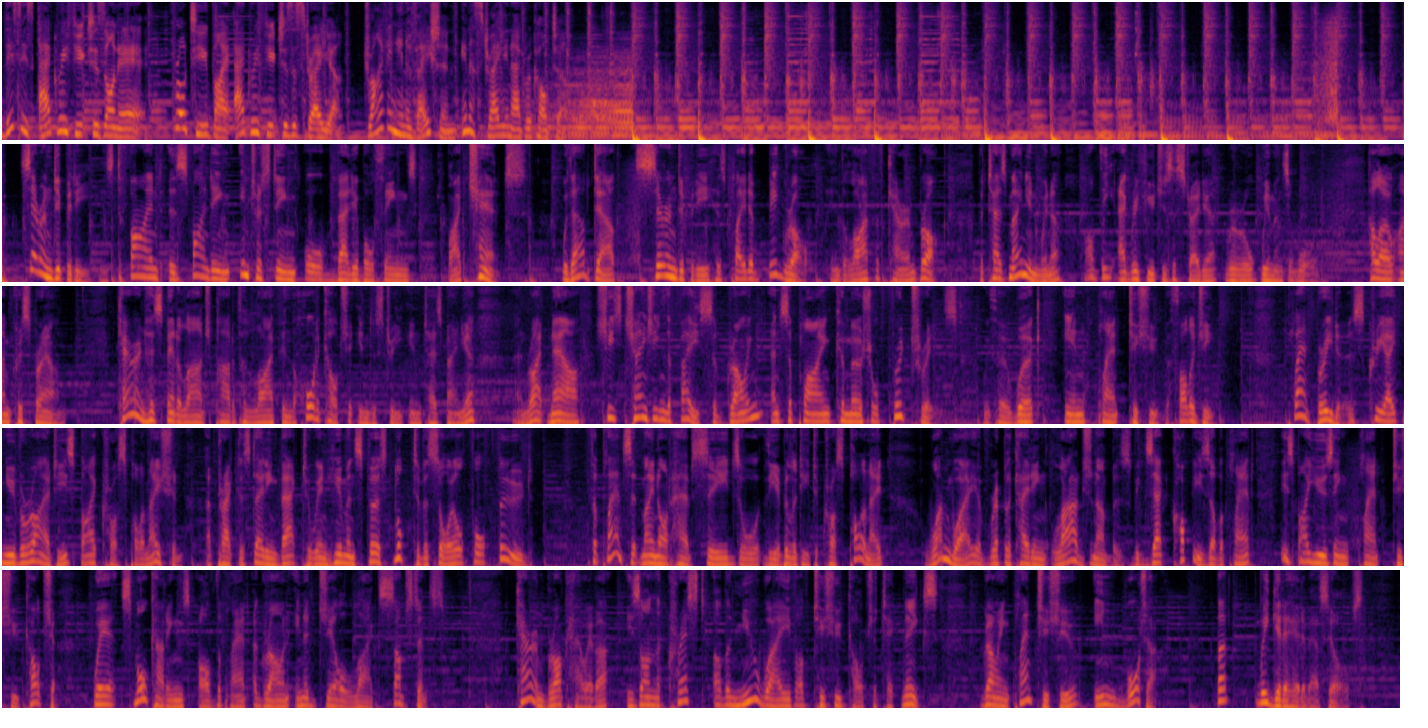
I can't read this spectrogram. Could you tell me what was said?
This is AgriFutures on Air, brought to you by AgriFutures Australia, driving innovation in Australian agriculture. Serendipity is defined as finding interesting or valuable things by chance. Without doubt, serendipity has played a big role in the life of Karen Brock, the Tasmanian winner of the AgriFutures Australia Rural Women's Award. Hello, I'm Chris Brown. Karen has spent a large part of her life in the horticulture industry in Tasmania, and right now she's changing the face of growing and supplying commercial fruit trees with her work in plant tissue pathology. Plant breeders create new varieties by cross pollination, a practice dating back to when humans first looked to the soil for food. For plants that may not have seeds or the ability to cross pollinate, one way of replicating large numbers of exact copies of a plant is by using plant tissue culture, where small cuttings of the plant are grown in a gel like substance. Karen Brock, however, is on the crest of a new wave of tissue culture techniques, growing plant tissue in water. But we get ahead of ourselves.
